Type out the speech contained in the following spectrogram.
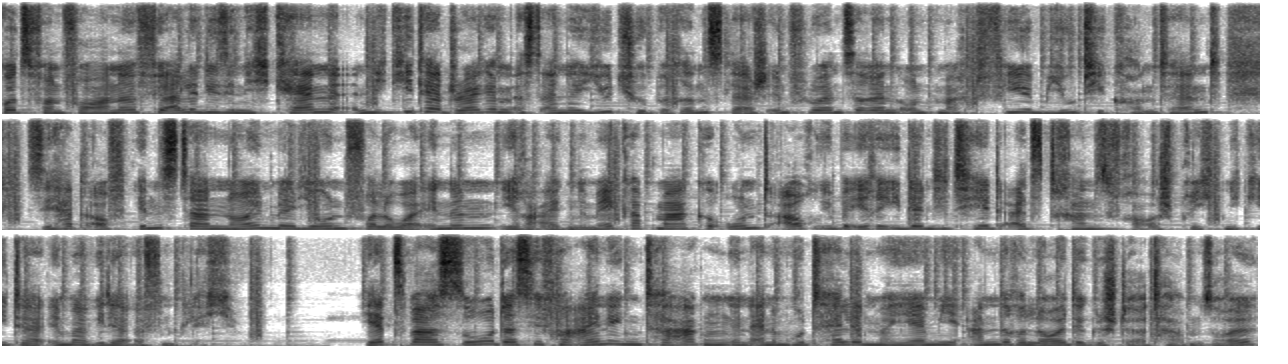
Kurz von vorne, für alle, die sie nicht kennen, Nikita Dragon ist eine YouTuberin slash Influencerin und macht viel Beauty-Content. Sie hat auf Insta 9 Millionen FollowerInnen, ihre eigene Make-up-Marke und auch über ihre Identität als Transfrau spricht Nikita immer wieder öffentlich. Jetzt war es so, dass sie vor einigen Tagen in einem Hotel in Miami andere Leute gestört haben soll,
